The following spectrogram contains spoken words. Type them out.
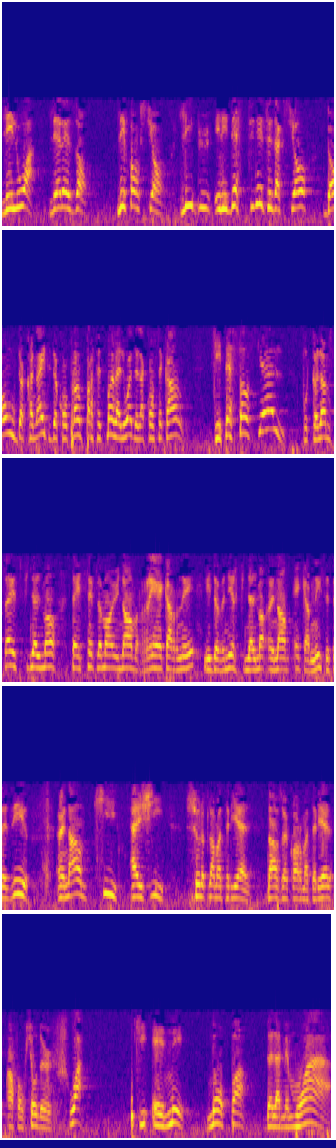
les lois, les raisons, les fonctions, les buts et les destinées de ses actions, donc de connaître et de comprendre parfaitement la loi de la conséquence, qui est essentielle pour que l'homme cesse finalement d'être simplement une âme réincarnée et devenir finalement un âme incarnée, c'est-à-dire un âme qui agit sur le plan matériel, dans un corps matériel, en fonction d'un choix qui est né non pas de la mémoire,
